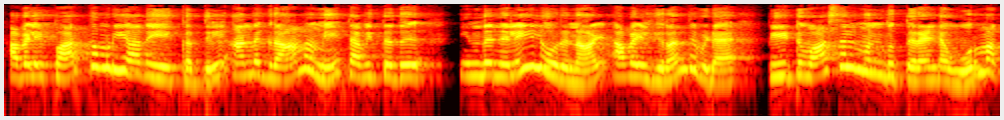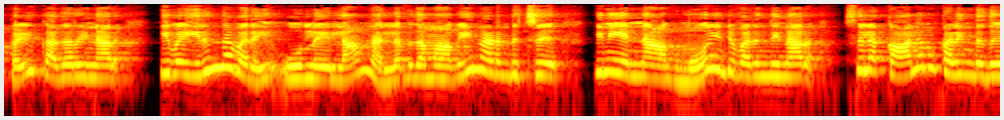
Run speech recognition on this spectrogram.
அவளை பார்க்க முடியாத இயக்கத்தில் அந்த கிராமமே தவித்தது. இந்த நிலையில் ஒரு நாள் அவள் இறந்துவிட வீட்டு வாசல் முன்பு திரண்ட ஊர் மக்கள் கதறினார். இவ இருந்தவரை ஊர்ல எல்லாம் நல்லவிதமாவே நடந்துச்சு. இனி என்ன ஆகுமோ என்று வருந்தினார். சில காலம் கழிந்தது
